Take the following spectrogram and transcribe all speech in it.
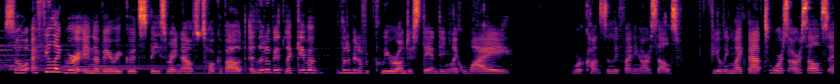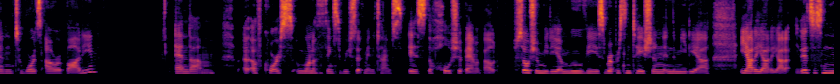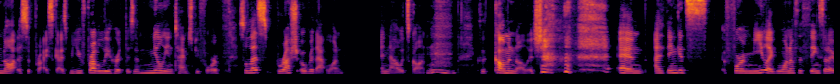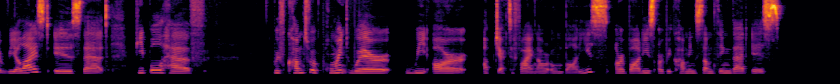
So I feel like we're in a very good space right now to talk about a little bit, like give a little bit of a clearer understanding, like why we're constantly finding ourselves feeling like that towards ourselves and towards our body. And um, of course, one of the things that we've said many times is the whole shabam about social media, movies, representation in the media, yada yada yada. This is not a surprise, guys, but you've probably heard this a million times before. So let's brush over that one. And now it's gone. common knowledge. and I think it's for me like one of the things that I realized is that people have we've come to a point where we are objectifying our own bodies. Our bodies are becoming something that is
